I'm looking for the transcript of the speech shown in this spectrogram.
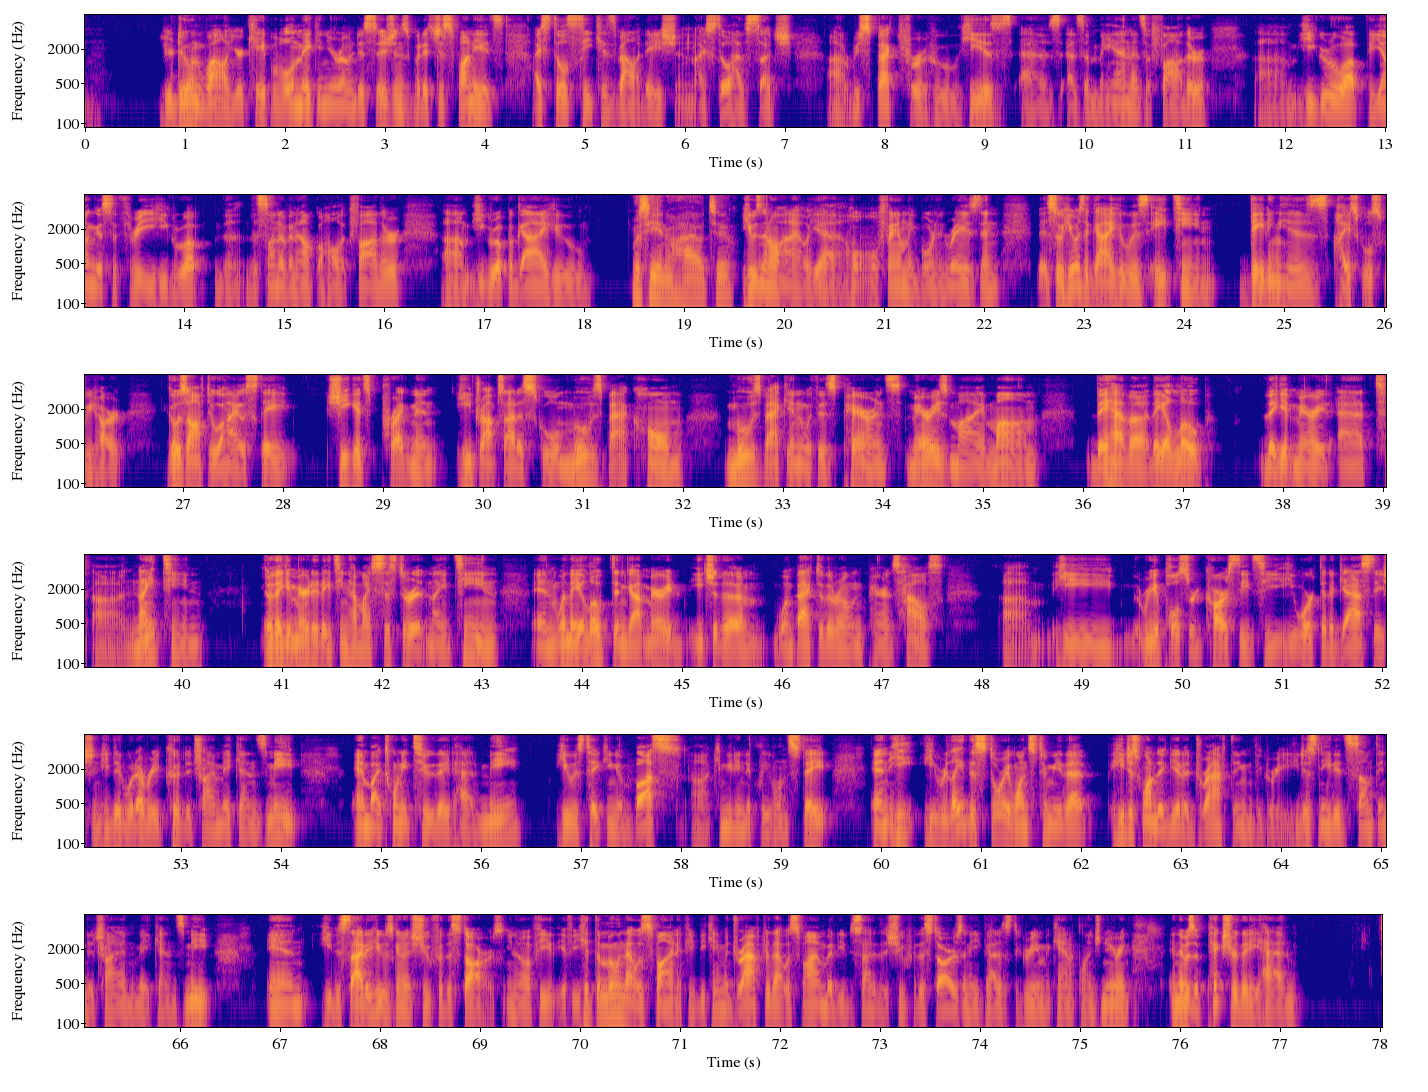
you're doing well. You're capable of making your own decisions." But it's just funny. It's I still seek his validation. I still have such uh, respect for who he is as as a man, as a father. Um, he grew up the youngest of three. He grew up the the son of an alcoholic father. Um, he grew up a guy who was he in Ohio too? He was in Ohio, yeah. Whole, whole family born and raised, and so he was a guy who was 18, dating his high school sweetheart, goes off to Ohio State. She gets pregnant he drops out of school, moves back home, moves back in with his parents, marries my mom. They have a they elope. They get married at uh, 19, or they get married at 18. Have my sister at 19, and when they eloped and got married, each of them went back to their own parents' house. Um, he reupholstered car seats. He he worked at a gas station. He did whatever he could to try and make ends meet. And by 22, they'd had me. He was taking a bus, uh, commuting to Cleveland State, and he he relayed this story once to me that he just wanted to get a drafting degree. He just needed something to try and make ends meet. And he decided he was going to shoot for the stars. You know, if he if he hit the moon, that was fine. If he became a drafter, that was fine. But he decided to shoot for the stars, and he got his degree in mechanical engineering. And there was a picture that he had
